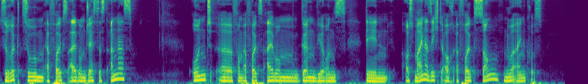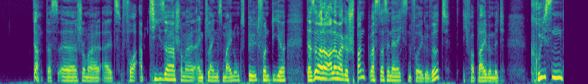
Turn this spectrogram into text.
Zurück zum Erfolgsalbum Jazz ist anders. Und äh, vom Erfolgsalbum gönnen wir uns den aus meiner Sicht auch Erfolgssong Nur einen Kuss. Ja, das äh, schon mal als Vorab-Teaser, schon mal ein kleines Meinungsbild von dir. Da sind wir doch alle mal gespannt, was das in der nächsten Folge wird. Ich verbleibe mit Grüßen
